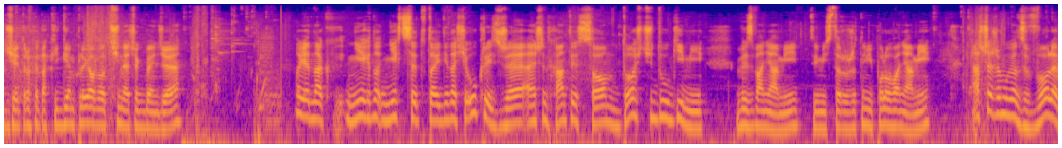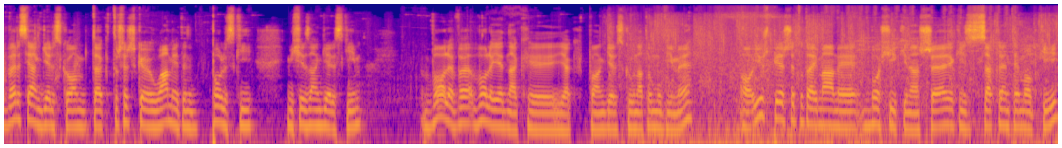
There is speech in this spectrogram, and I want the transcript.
Dzisiaj trochę taki gameplayowy odcineczek będzie. No jednak nie, no, nie chcę tutaj, nie da się ukryć, że Ancient Hunty są dość długimi wyzwaniami, tymi starożytnymi polowaniami. A szczerze mówiąc, wolę wersję angielską, tak troszeczkę łamie ten polski mi się z angielskim. Wolę, wolę jednak y, jak po angielsku na to mówimy. O, już pierwsze tutaj mamy bosiki nasze, jakieś zaklęte mopki.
